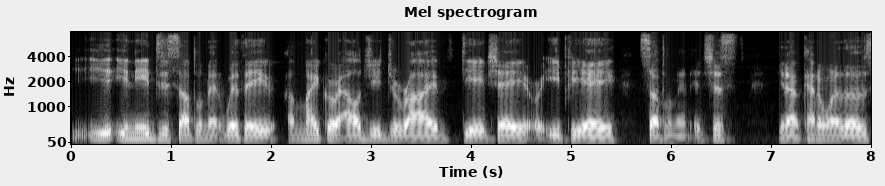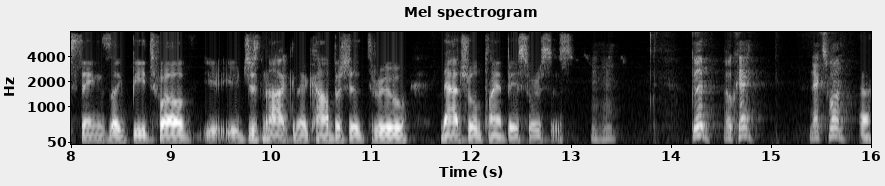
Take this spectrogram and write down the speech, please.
you, you need to supplement with a, a microalgae derived DHA or EPA supplement. It's just you know kind of one of those things like B12. You're just not going to accomplish it through natural plant-based sources. Mm-hmm. Good. Okay. Next one. Yeah.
